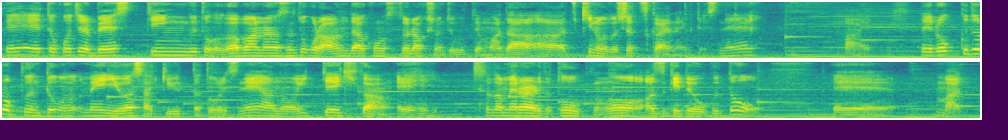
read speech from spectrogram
で、えっ、と、こちら vesting とかガバナンスのところ under construction ということでまだ機能としては使えないみたいですね。はい。で、ロックドロップのメニューはさっき言った通りですね。あの、一定期間、えー、定められたトークンを預けておくと、えー、まあ、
